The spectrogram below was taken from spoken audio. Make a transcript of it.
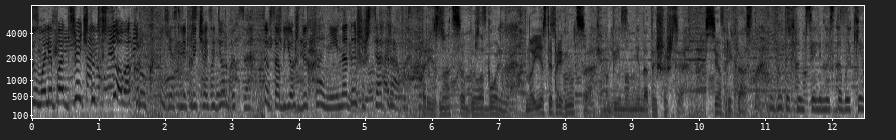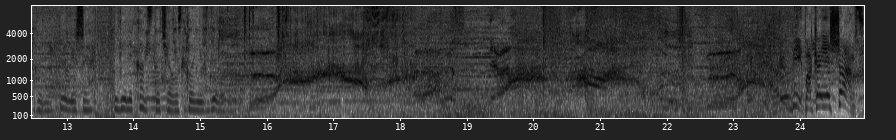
Вздумали поджечь тут все вокруг. Если кричать и дергаться, то собьешь дыхание и надышишься отравы. Признаться, было больно. Но если пригнуться, дымом не надышишься. Все прекрасно. Выдохнемся ли мы с тобой первыми, или же великан сначала склонит голову. Руби, пока есть шанс!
